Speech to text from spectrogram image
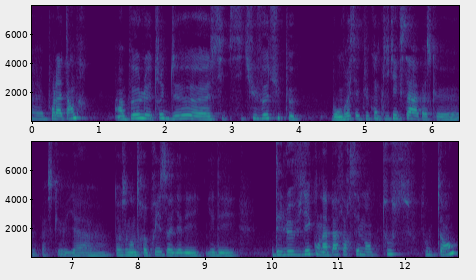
euh, pour l'atteindre. Un peu le truc de euh, si, tu veux, tu peux. Bon, en vrai, c'est plus compliqué que ça parce que parce qu'il y a euh, dans une entreprise, il y a des y a des des leviers qu'on n'a pas forcément tous tout le temps,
